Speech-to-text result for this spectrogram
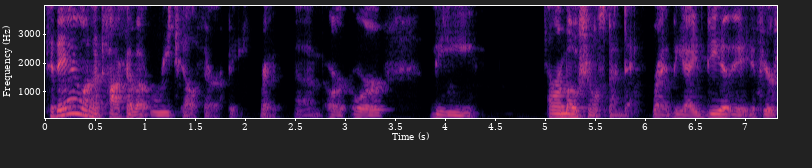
Today, I want to talk about retail therapy, right, um, or or the or emotional spending, right? The idea if you're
